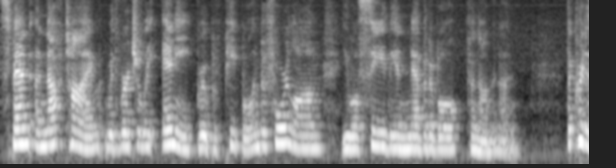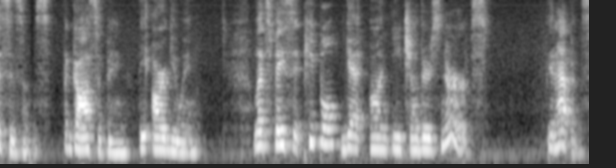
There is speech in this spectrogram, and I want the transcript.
Spend enough time with virtually any group of people, and before long, you will see the inevitable phenomenon the criticisms, the gossiping, the arguing. Let's face it, people get on each other's nerves. It happens.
